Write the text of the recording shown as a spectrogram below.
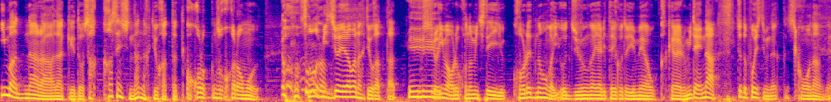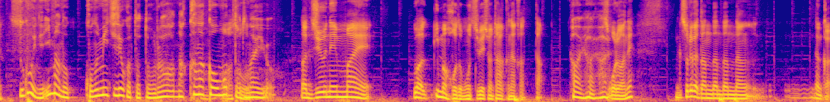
今ならだけどサッカー選手になんなくてよかったって心そこから思う その道を選ばなくてよかった、むしろ今俺この道でいいこれの方が自分がやりたいこと夢を追っかけられる。みたいなちょっとポジティブな思考なのねすごいね。今のこの道でよかったって俺はなかなか思ったことないよ、だから10年前は今ほどモチベーション高くなかった。はいはいはい。俺はね。それがだんだんだんだんなんか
